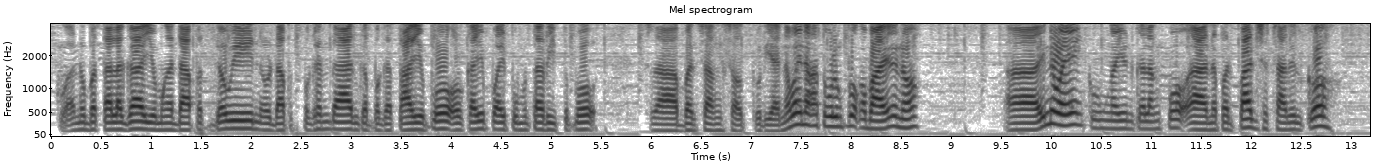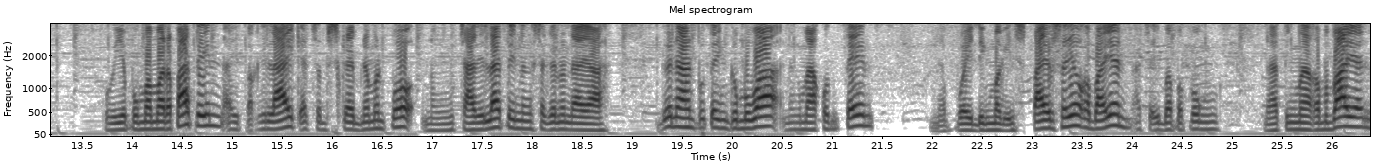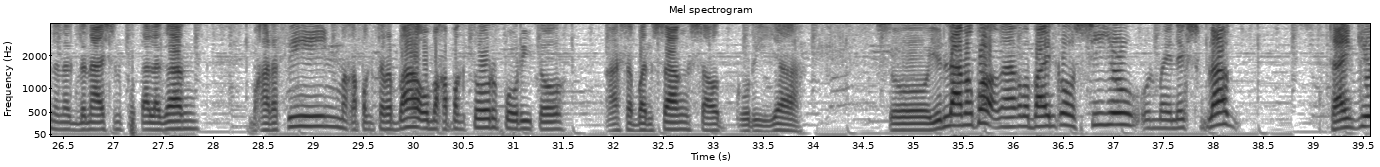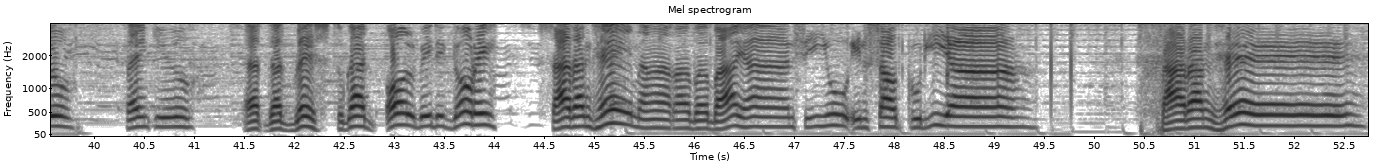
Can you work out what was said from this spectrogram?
Kung ano ba talaga yung mga dapat gawin o dapat paghandaan kapag tayo po o kayo po ay pumunta rito po sa bansang South Korea. Naway nakatulong po kabayan, no? Ah, anyway, kung ngayon ka lang po ah, napadpad sa channel ko, kung iyo pong mamarapatin ay paki-like at subscribe naman po ng channel natin nang sa ganun ay ah, ganahan po tayong gumawa ng mga content na pwedeng mag-inspire sa iyo kabayan at sa iba pa pong nating mga kababayan na nagdanais na po talagang makarating, makapagtrabaho o makapag-tour po rito ah, sa bansang South Korea. So, yun lamang po mga kababayan ko. See you on my next vlog. Thank you. Thank you. At God bless. To God all be the glory. Sarang hey mga kababayan. See you in South Korea. Sarang hey.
